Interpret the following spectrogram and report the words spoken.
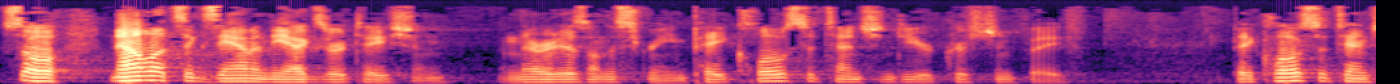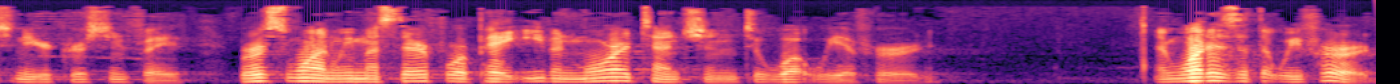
So now let's examine the exhortation. And there it is on the screen. Pay close attention to your Christian faith. Pay close attention to your Christian faith. Verse 1 We must therefore pay even more attention to what we have heard. And what is it that we've heard?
